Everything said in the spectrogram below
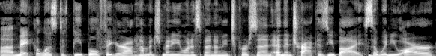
uh, make a list of people, figure out how much money you want to spend on each person, and then track as you buy. So when you are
